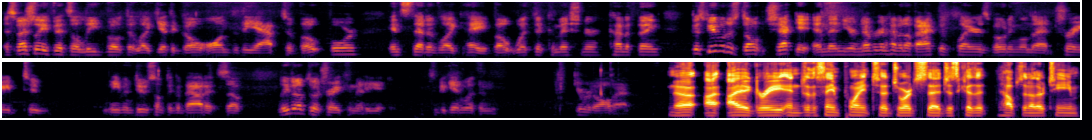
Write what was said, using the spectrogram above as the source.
especially if it's a league vote that, like, you have to go onto the app to vote for instead of, like, hey, vote with the commissioner kind of thing because people just don't check it, and then you're never going to have enough active players voting on that trade to even do something about it. So leave it up to a trade committee to begin with, and get rid of all that. No, I, I agree. And to the same point to George said, just because it helps another team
